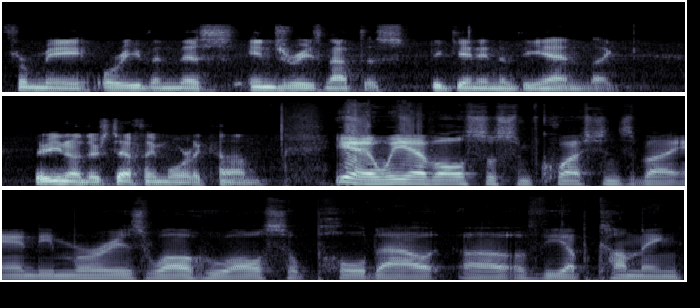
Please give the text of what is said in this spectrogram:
for me, or even this injury is not the beginning of the end. Like you know, there's definitely more to come. Yeah, and we have also some questions about Andy Murray as well, who also pulled out uh, of the upcoming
